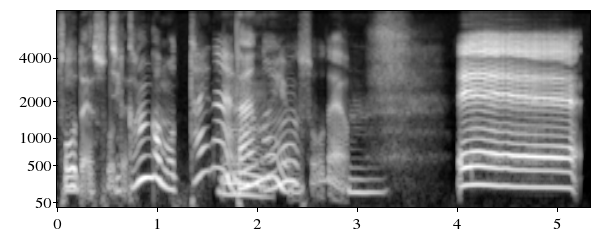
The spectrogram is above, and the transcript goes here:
そうだよそう時だよ、間がもったいないもったいないよ。うんそうだよ。う、ん。えー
